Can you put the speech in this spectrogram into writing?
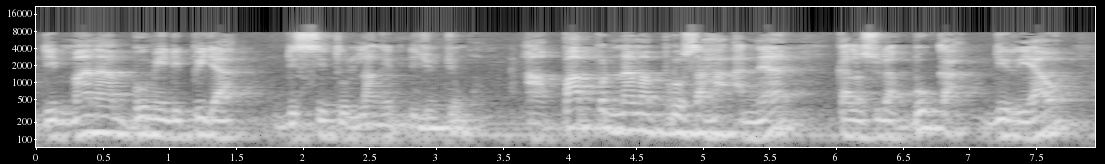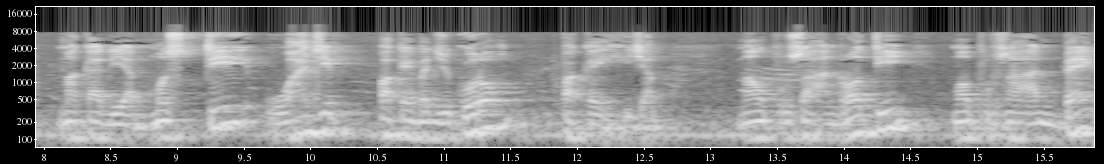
di mana bumi dipijak, di situ langit dijunjung. Apa pun nama perusahaannya, kalau sudah buka di Riau, maka dia mesti wajib pakai baju kurung, pakai hijab. Mau perusahaan roti, mau perusahaan bank,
